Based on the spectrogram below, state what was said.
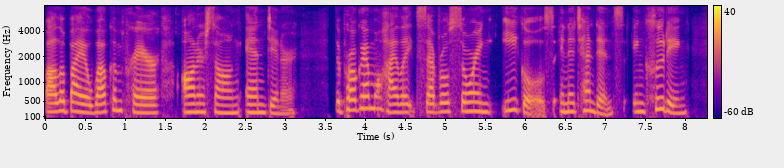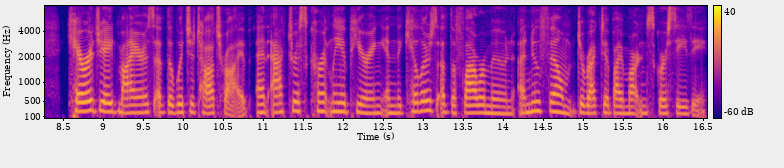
followed by a welcome prayer, honor song, and dinner. The program will highlight several soaring eagles in attendance, including Cara Jade Myers of the Wichita Tribe, an actress currently appearing in The Killers of the Flower Moon, a new film directed by Martin Scorsese.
